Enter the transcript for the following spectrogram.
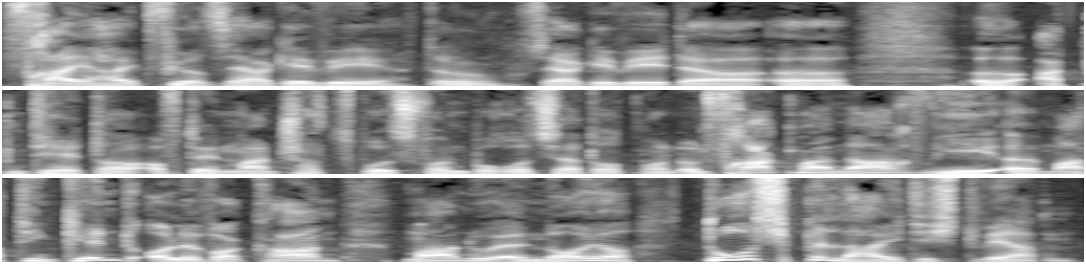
Freiheit für Sergei W., der, Sergei W., der äh, äh, Attentäter auf den Mannschaftsbus von Borussia Dortmund. Und frag mal nach, wie äh, Martin Kind, Oliver Kahn, Manuel Neuer durchbeleidigt werden.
